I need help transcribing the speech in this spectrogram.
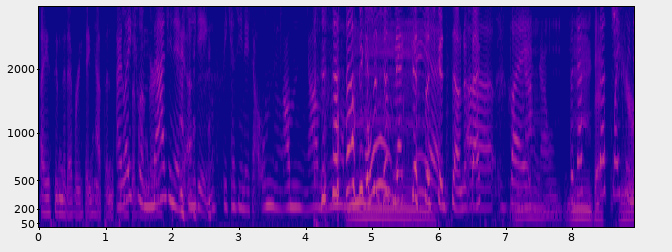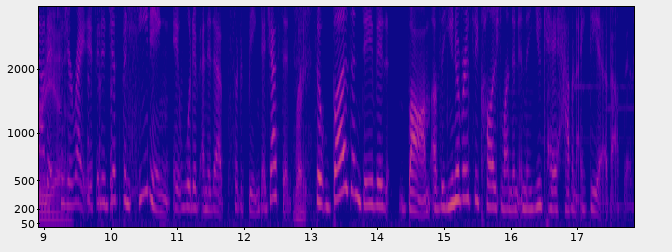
I assume that everything happens. I like to hunger. imagine it Yeah. eating because you know, um, um, um, um, because it just makes just such good sound Uh, effects. but but that's Mm, that's likely not it because you're right. If it had just been eating, it would have ended up sort of being digested. Right. So Buzz and David Baum of the University College London in the UK have an idea about this.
